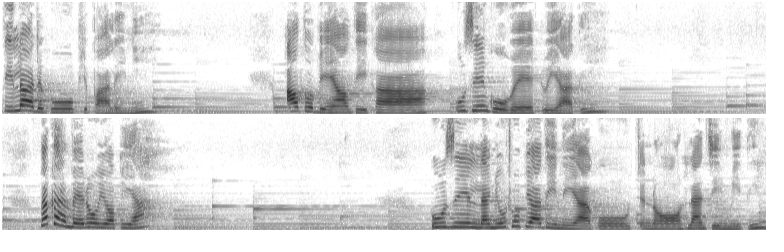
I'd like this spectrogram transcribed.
တီလတကူဖြစ်ပါလိမ့်မည်အောက်သို့ပြန်ရောက်သည့်အခါဦးစင်းကိုပဲတွေ့ရသည်လက်ကံပဲတို့ရောဖရာဦးစင်းလက်ညှိုးထိုးပြသည့်နေရာကိုကျွန်တော်လှမ်းကြည့်မိသည်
